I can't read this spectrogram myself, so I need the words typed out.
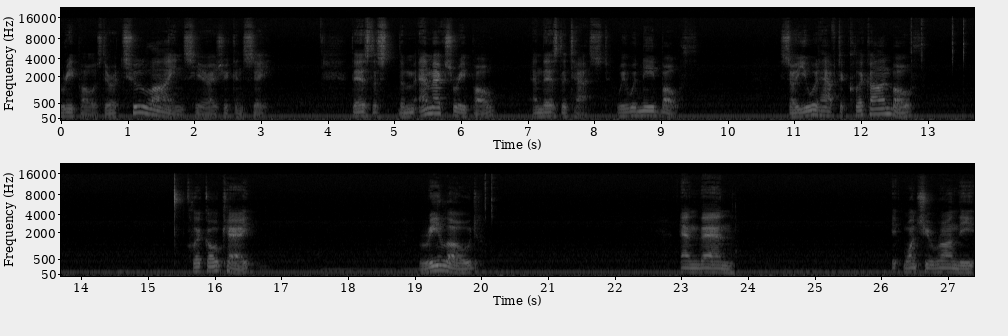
repos. There are two lines here as you can see. There's this, the MX repo and there's the test. We would need both. So you would have to click on both click OK, reload, and then it, once you run the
